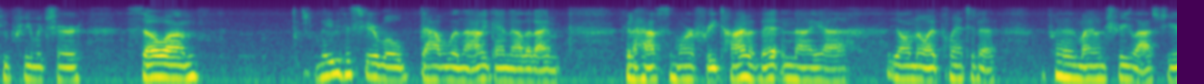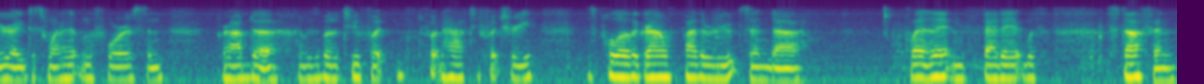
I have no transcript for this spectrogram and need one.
too premature. So um, maybe this year we'll dabble in that again. Now that I'm gonna have some more free time a bit, and I, uh, y'all know I planted a, I planted my own tree last year. I just went out in the forest and grabbed a. It was about a two foot, foot and a half, two foot tree. Just pulled out of the ground by the roots and uh, planted it and fed it with stuff and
